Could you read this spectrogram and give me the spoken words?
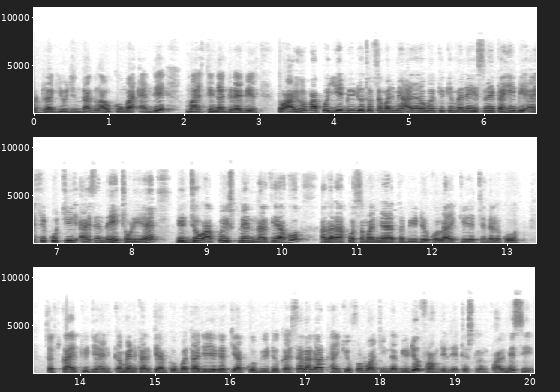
और drug use in the glaucoma and the myasthenia gravis तो आई होप आपको ये वीडियो तो समझ में आया होगा क्योंकि मैंने इसमें कहीं भी ऐसी कुछ चीज़ ऐसे नहीं छोड़ी है कि जो आपको एक्सप्लेन ना किया हो अगर आपको समझ में आया तो वीडियो को लाइक कीजिए चैनल को सब्सक्राइब कीजिए एंड कमेंट करके हमको बता दीजिएगा कि आपको वीडियो कैसा लगा thank you for watching the video from the latest learn pharmacy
